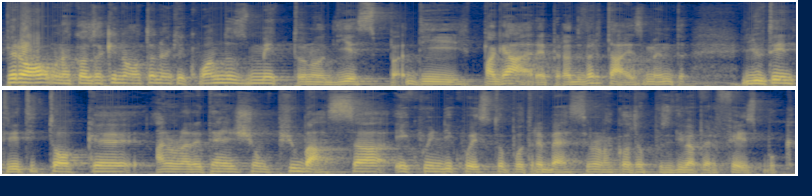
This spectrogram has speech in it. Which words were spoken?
però una cosa che notano è che quando smettono di, esp- di pagare per advertisement, gli utenti di TikTok hanno una retention più bassa e quindi questo potrebbe essere una cosa positiva per Facebook.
